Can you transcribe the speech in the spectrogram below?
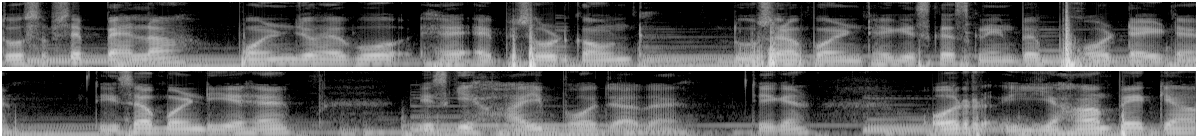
तो सबसे पहला पॉइंट जो है वो है एपिसोड काउंट दूसरा पॉइंट है कि इसका स्क्रीन पे बहुत टाइट है। तीसरा पॉइंट ये है कि इसकी हाइप बहुत ज़्यादा है। ठीक है? और यहाँ पे क्या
